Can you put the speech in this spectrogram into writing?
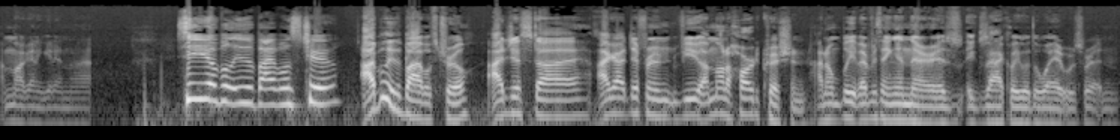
I'm not going to get into that. So you don't believe the Bible is true? I believe the Bible's true. I just uh, I got different view. I'm not a hard Christian. I don't believe everything in there is exactly the way it was written.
